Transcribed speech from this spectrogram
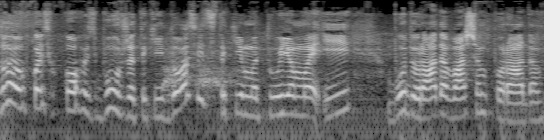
Можливо, в когось був вже такий досвід з такими туями, і буду рада вашим порадам.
